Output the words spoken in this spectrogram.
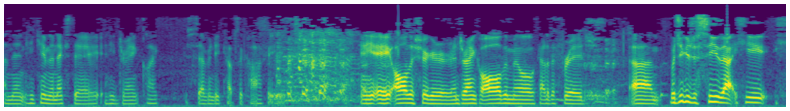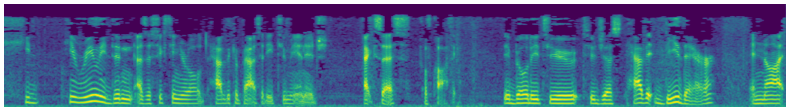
and then he came the next day and he drank like 70 cups of coffee. and he ate all the sugar and drank all the milk out of the fridge. Um, but you could just see that he he he really didn't, as a 16 year old, have the capacity to manage excess of coffee. The ability to, to just have it be there and not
